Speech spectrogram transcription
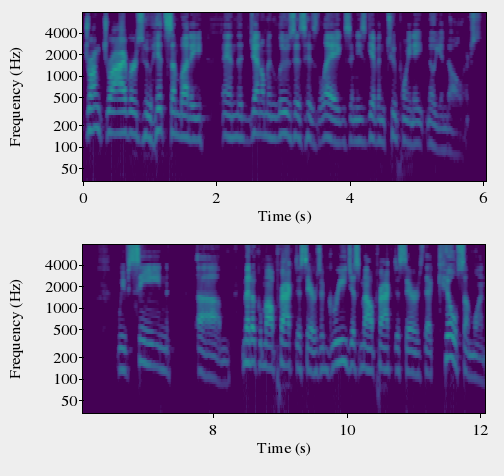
drunk drivers who hit somebody and the gentleman loses his legs and he's given $2.8 million. We've seen um, medical malpractice errors, egregious malpractice errors that kill someone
